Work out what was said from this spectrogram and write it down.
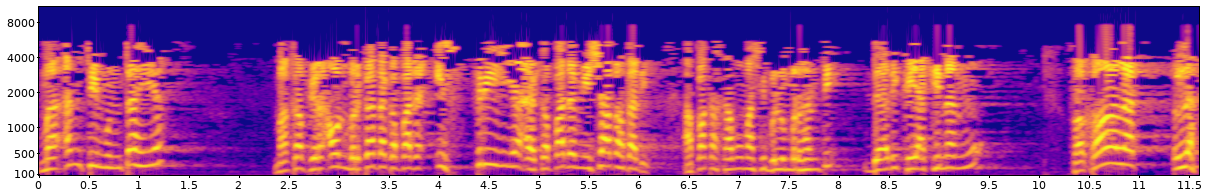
Ma? Maka Fir'aun berkata kepada istrinya, eh, kepada Misyatah tadi, Apakah kamu masih belum berhenti dari keyakinanmu? Faqalat lah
